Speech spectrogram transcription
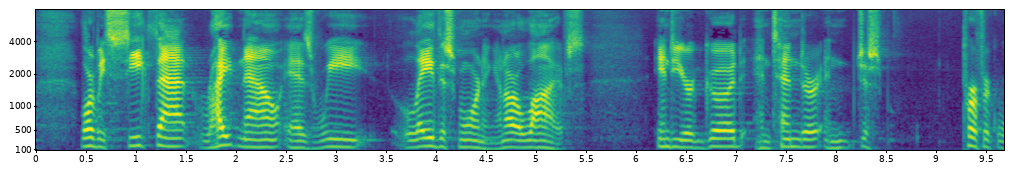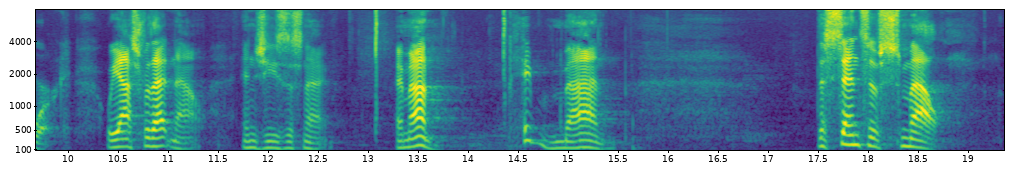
Lord, we seek that right now as we lay this morning in our lives into your good and tender and just perfect work. We ask for that now in Jesus' name. Amen. Amen. The sense of smell,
